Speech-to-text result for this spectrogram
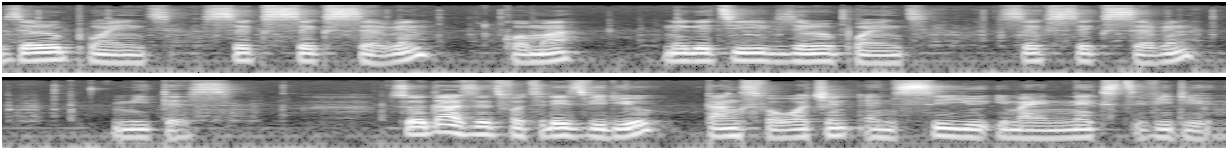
0.667 comma negative 0.667 meters. So that's it for today's video. Thanks for watching and see you in my next video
